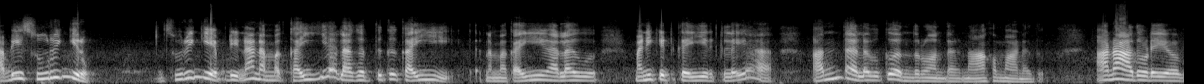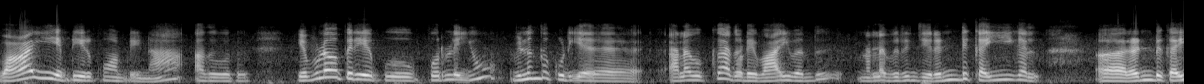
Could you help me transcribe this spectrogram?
அப்படியே சுருங்கிரும். சுருங்கி எப்படின்னா நம்ம கையை அழகத்துக்கு கை நம்ம கை அளவு மணிக்கட்டு கை இருக்கு இல்லையா? அந்த அளவுக்கு வந்துடும் அந்த நாகமானது. ஆனால் அதோடைய வாய் எப்படி இருக்கும் அப்படின்னா அது ஒரு எவ்வளோ பெரிய பொ பொருளையும் விழுங்கக்கூடிய அளவுக்கு அதோடைய வாய் வந்து நல்லா விரிஞ்சு ரெண்டு கைகள் ரெண்டு கை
